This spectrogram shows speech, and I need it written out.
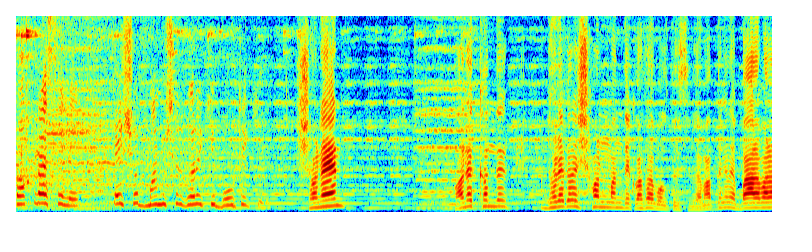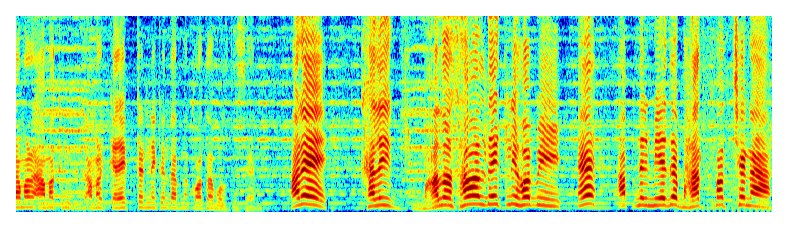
ফকরা ছেলে, এইসব মানুষের ঘরে কি বউটে কি? শোনেন, অনেকক্ষণ ধরে- করে সম্মান দিয়ে কথা বলতেছিলাম। আপনি কিন্তু বারবার আমার আমাকে আমার ক্যারেক্টার নিয়ে কিন্তু আপনি কথা বলতেছেন। আরে, খালি ভালো সওয়াল দেখলে হবি হ্যাঁ? আপনার মেয়ে যে ভাত পাচ্ছে না,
